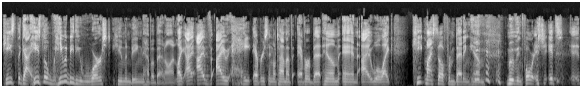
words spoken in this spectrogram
He's the guy. He's the he would be the worst human being to have a bet on. Like I I've I hate every single time I've ever bet him, and I will like keep myself from betting him moving forward. It's it's it,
